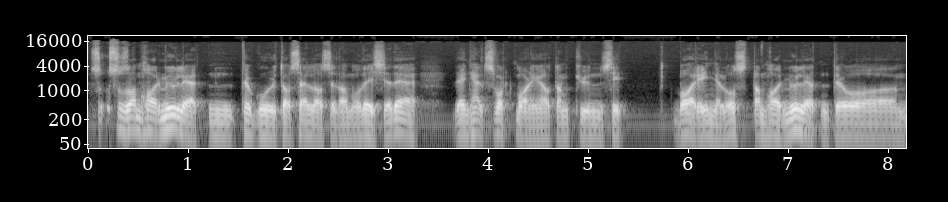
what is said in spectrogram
Så, så, de har muligheten til å gå ut av cella si, og det er ikke det, den helt svartmalinga at de kun sitter bare innelåst. De har muligheten til å um,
